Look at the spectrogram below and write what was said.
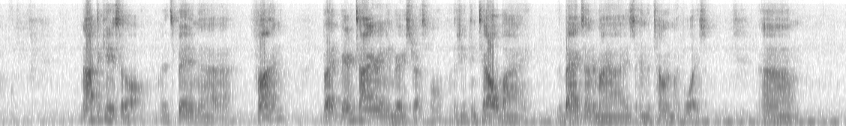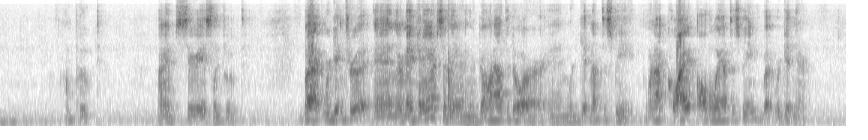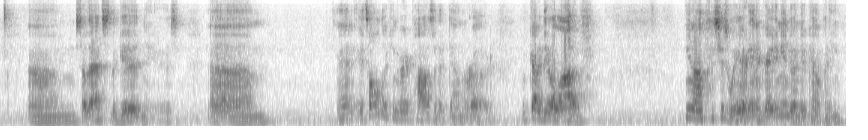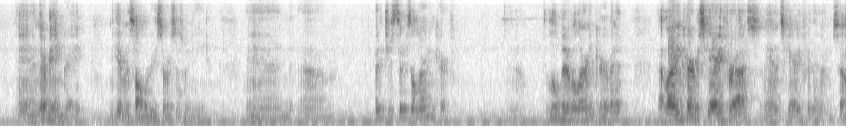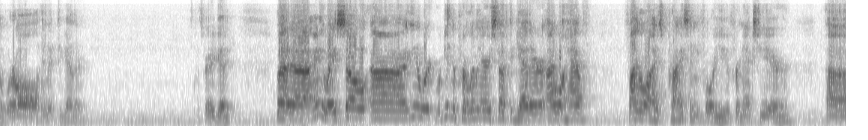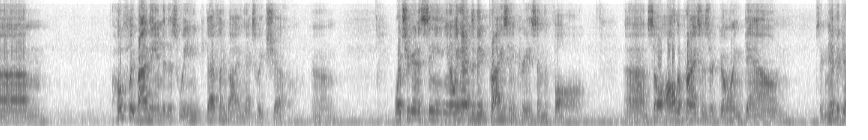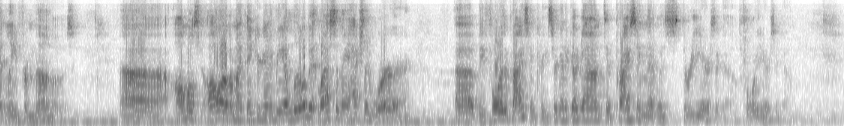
Not the case at all. It's been uh, fun, but very tiring and very stressful, as you can tell by the bags under my eyes and the tone of my voice. Um, I'm pooped. I am seriously pooped. but we're getting through it, and they're making amps in there, and they're going out the door, and we're getting up to speed. We're not quite all the way up to speed, but we're getting there. Um, so that's the good news. Um, and it's all looking very positive down the road. We've got to do a lot of, you know, it's just weird integrating into a new company, and they're being great, giving us all the resources we need, and um, but it just there's a learning curve. You know, it's a little bit of a learning curve, and it that learning curve is scary for us and scary for them. So we're all in it together. That's very good. But uh, anyway, so uh, you know we're, we're getting the preliminary stuff together. I will have finalized pricing for you for next year. Um, hopefully by the end of this week, definitely by next week's show. Um, what you're going to see, you know, we had the big price increase in the fall. Um, so all the prices are going down significantly from those. Uh, almost all of them, I think, are going to be a little bit less than they actually were uh, before the price increase. They're going to go down to pricing that was three years ago, four years ago.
